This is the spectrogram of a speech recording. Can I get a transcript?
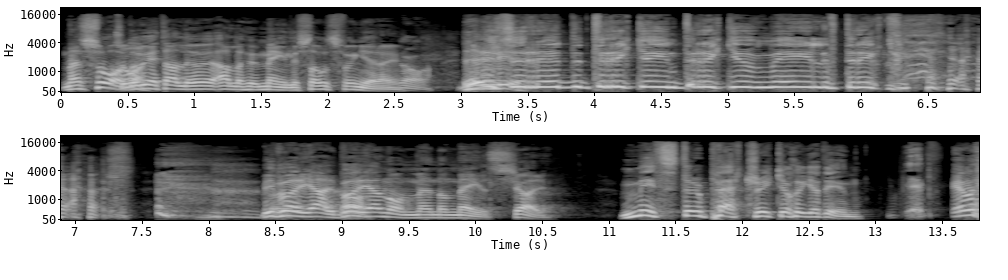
Men så, Så. då vet alla, alla hur mailisouts fungerar ju. Ja. Det Jag är så rädd trycka in, trycka mail, tryck. Vi börjar, börja någon med någon mails, kör. Mr Patrick har skickat in. Jag vill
